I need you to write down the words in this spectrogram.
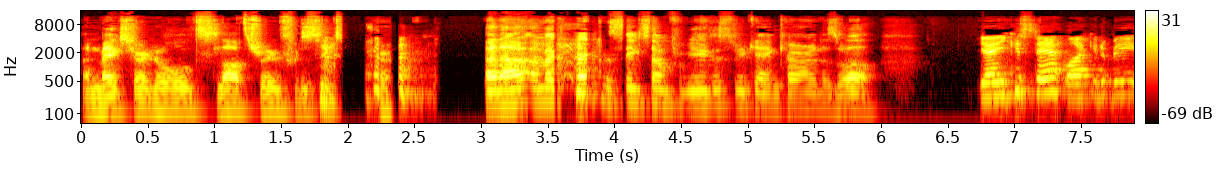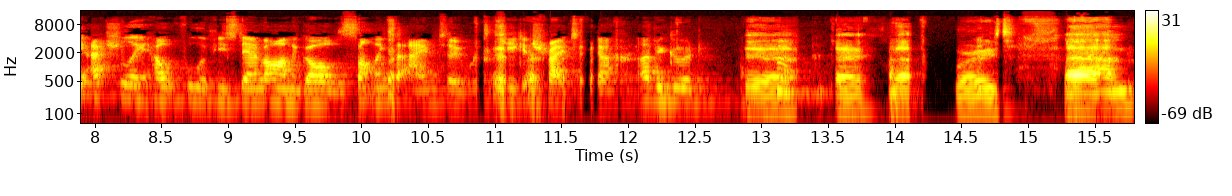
and make sure it all slots through for the six. and I, am expecting to see some from you this weekend, Karen, as well. Yeah, you can stand like it'd be actually helpful if you stand behind the goals. Something to aim to, kick it straight to you. That'd be good. Yeah. Okay. No worries. Uh, and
